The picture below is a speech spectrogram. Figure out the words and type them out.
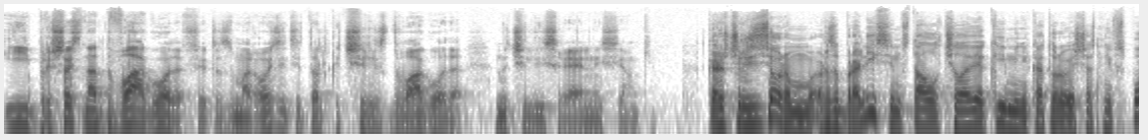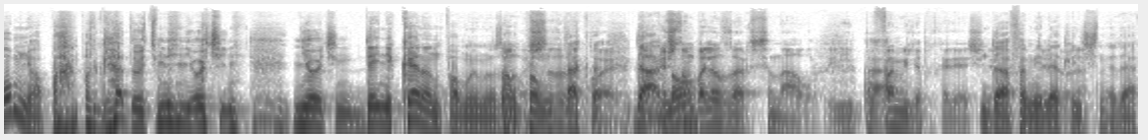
И пришлось на два года все это заморозить, и только через два года начались реальные съемки. Короче, режиссером разобрались, им стал человек, имени которого я сейчас не вспомню, а подглядывать мне не очень, не очень. Дэнни Кеннон, по-моему, зовут. По так такое? Да, Помнишь, но... что он болел за Арсенал, и по а, фамилии подходящая. Да, фамилия отличная, да.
